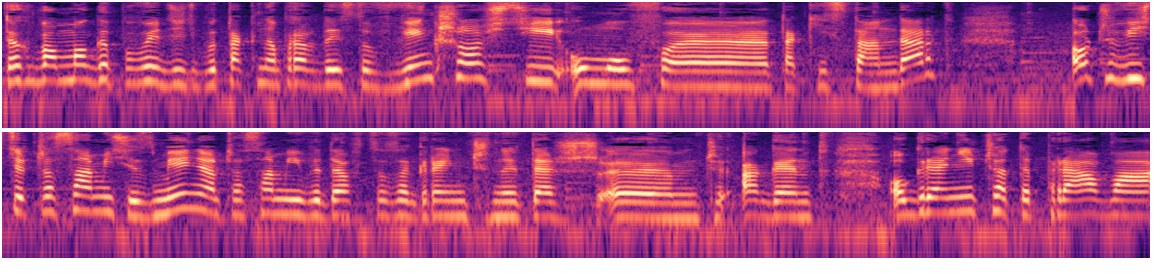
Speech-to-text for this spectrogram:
To chyba mogę powiedzieć, bo tak naprawdę jest to w większości umów e, taki standard, Oczywiście czasami się zmienia, czasami wydawca zagraniczny też czy agent ogranicza te prawa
